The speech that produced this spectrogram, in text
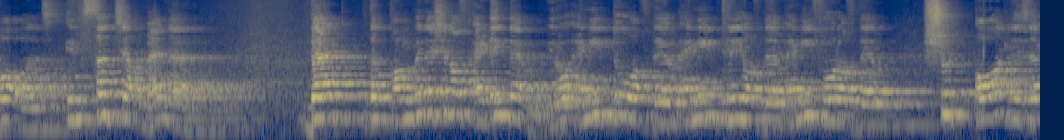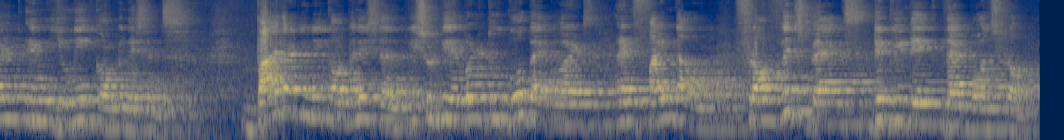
balls in such a manner that the combination of adding them, you know, any two of them, any three of them, any four of them should all result in unique combinations. By that unique combination, we should be able to go backwards and find out from which bags did we take that balls from.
